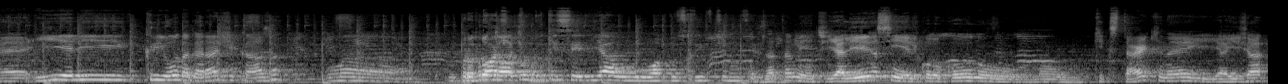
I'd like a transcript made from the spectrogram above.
é, e ele criou na garagem de casa uma, um protótipo, do que seria o Oculus Rift no futuro. Exatamente. E ali, assim, ele colocou no, no Kickstarter, né? E aí já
